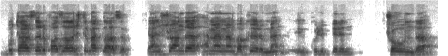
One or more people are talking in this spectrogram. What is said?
Bu tarzları fazlalaştırmak lazım. Yani şu anda hemen hemen bakıyorum ben e, kulüplerin çoğunda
